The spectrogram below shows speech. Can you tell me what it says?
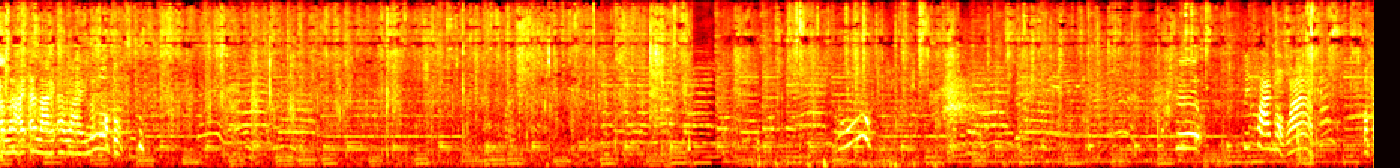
อะไรอะไรอะไรลูก บอกว่าปก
